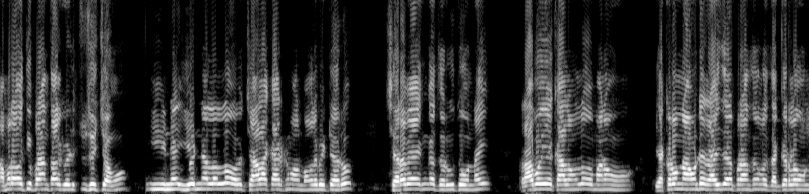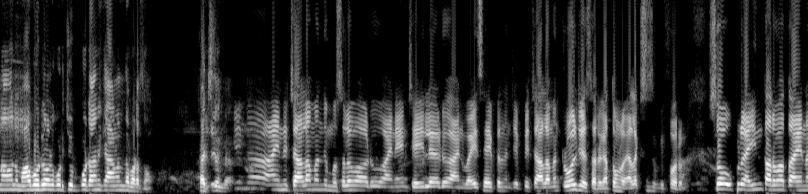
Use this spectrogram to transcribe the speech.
అమరావతి ప్రాంతాలకు వెళ్ళి చూసి వచ్చాము. ఈ నె- ఏడు నెలల్లో చాలా కార్యక్రమాలు మొదలుపెట్టారు. శరవేగంగా జరుగుతూ ఉన్నాయి. రాబోయే కాలంలో మనం ఎక్కడున్నామంటే రాజధాని ప్రాంతంలో దగ్గరలో ఉన్నామని మా బోటి వాళ్ళు కూడా చెప్పుకోవడానికి ఆనందపడతాం. ఖచ్చితంగా. ఆయన చాలా మంది ముసలివాడు ఆయన ఏం చేయలేడు ఆయన వయసు అయిపోయిందని చెప్పి చాలా మంది ట్రోల్ చేశారు గతంలో ఎలక్షన్స్ బిఫోర్ సో ఇప్పుడు అయిన తర్వాత ఆయన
